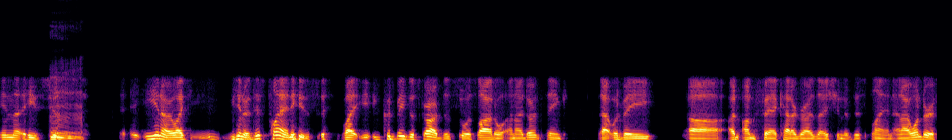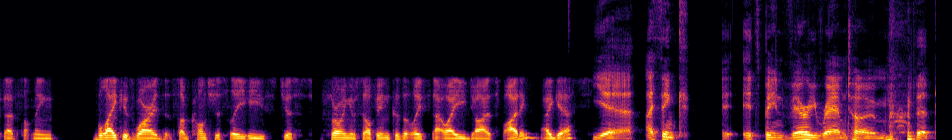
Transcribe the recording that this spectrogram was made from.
in that he's just, Mm. You know, like, you know, this plan is like, it could be described as suicidal. And I don't think that would be uh, an unfair categorization of this plan. And I wonder if that's something Blake is worried that subconsciously he's just throwing himself in because at least that way he dies fighting, I guess. Yeah, I think it, it's been very rammed home that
